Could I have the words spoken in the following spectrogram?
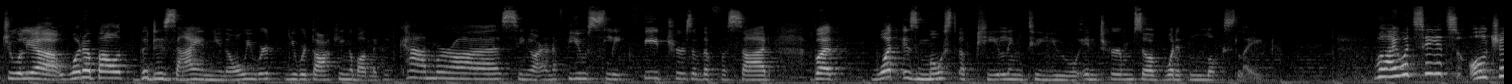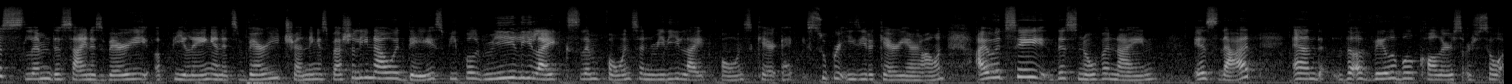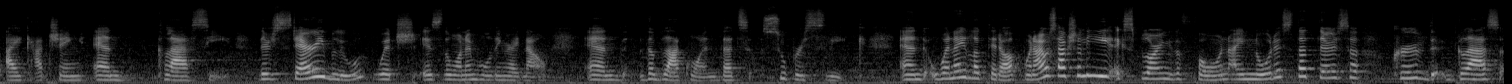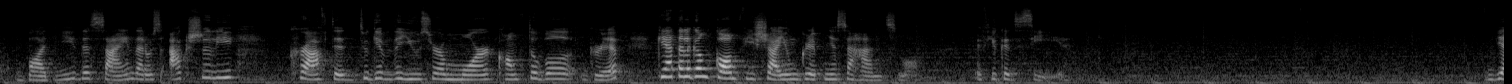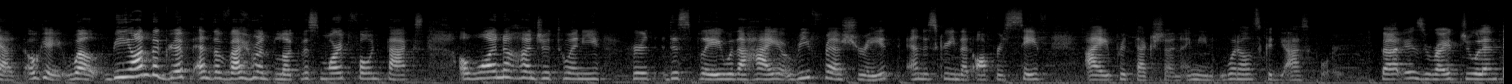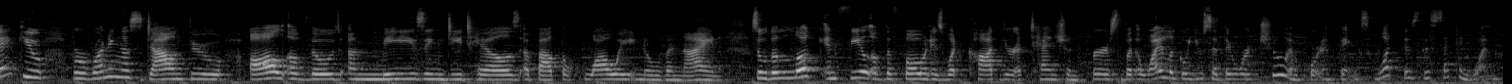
Julia, what about the design? You know, we were you were talking about like the cameras, you know, and a few sleek features of the facade, but what is most appealing to you in terms of what it looks like? Well, I would say its ultra slim design is very appealing and it's very trending, especially nowadays. People really like slim phones and really light phones, super easy to carry around. I would say this Nova 9 is that, and the available colors are so eye-catching and classy. There's Starry Blue, which is the one I'm holding right now, and the black one that's super sleek. And when I looked it up, when I was actually exploring the phone, I noticed that there's a curved glass body design that was actually crafted to give the user a more comfortable grip. Kaya talagang comfy siya yung grip niya sa hands mo. If you could see. Yeah, okay. Well, beyond the grip and the vibrant look, the smartphone packs a 120 Hz display with a high refresh rate and a screen that offers safe eye protection. I mean, what else could you ask for? That is right, Julian. And thank you for running us down through all of those amazing details about the Huawei Nova 9. So the look and feel of the phone is what caught your attention first, but a while ago you said there were two important things. What is the second one?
